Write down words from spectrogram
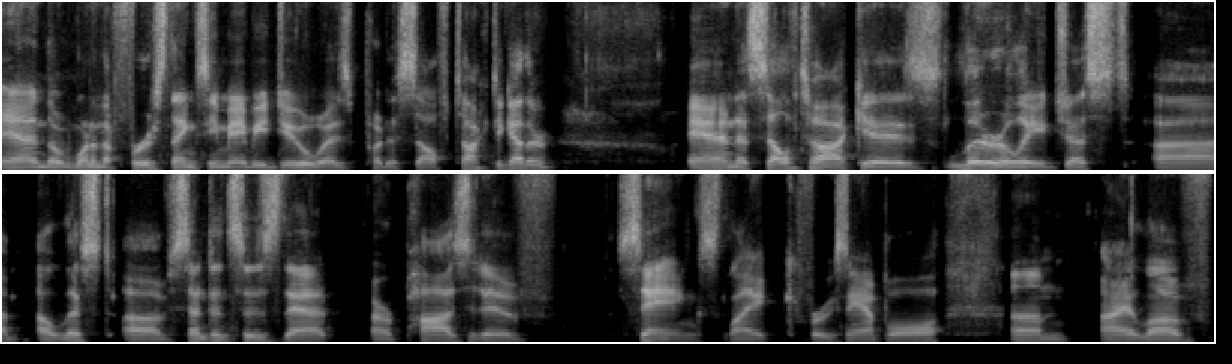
and the, one of the first things he made me do was put a self talk together. And a self talk is literally just uh, a list of sentences that are positive sayings. Like, for example, um, I love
